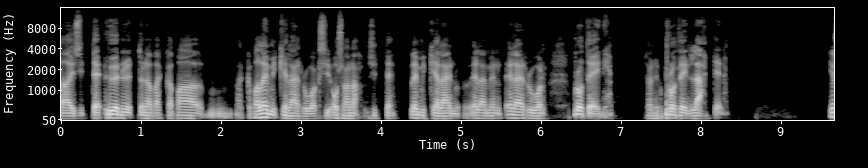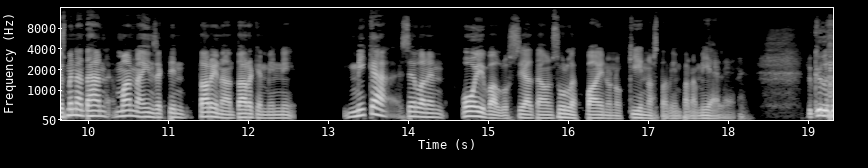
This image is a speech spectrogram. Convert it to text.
tai sitten hyödynnettynä vaikkapa, vaikkapa lemmikkieläinruuaksi osana sitten lemmikkieläimen eläinruuan proteiinia. On niin proteiinilähteenä. Jos mennään tähän manna-insektin tarinaan tarkemmin, niin mikä sellainen oivallus sieltä on sulle painunut kiinnostavimpana mieleen? No kyllä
